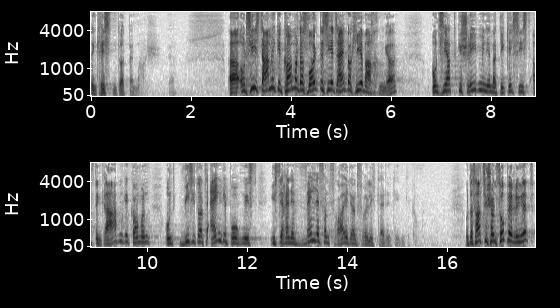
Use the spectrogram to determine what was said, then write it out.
den Christen dort beim Marsch. Ja. Äh, und sie ist damit gekommen, das wollte sie jetzt einfach hier machen. Ja. Und sie hat geschrieben in ihrem Artikel, sie ist auf den Graben gekommen und wie sie dort eingebogen ist, ist ihr eine Welle von Freude und Fröhlichkeit entgegengekommen. Und das hat sie schon so berührt.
